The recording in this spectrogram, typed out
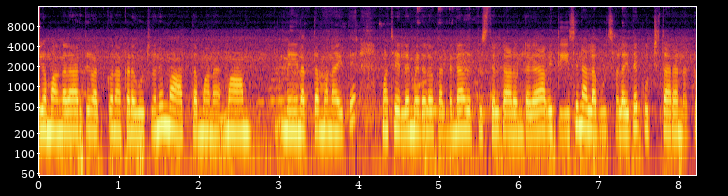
ఇక మంగళారతి పట్టుకొని అక్కడ కూర్చొని మా అత్తమ్మ మా మేనత్తమ్మన అయితే మా చెల్లె మెడలో కట్టిన అది పుస్తలు తాడు ఉంటాయి కదా అవి తీసి నల్ల పూసలు అయితే కుచ్చుతారన్నట్టు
